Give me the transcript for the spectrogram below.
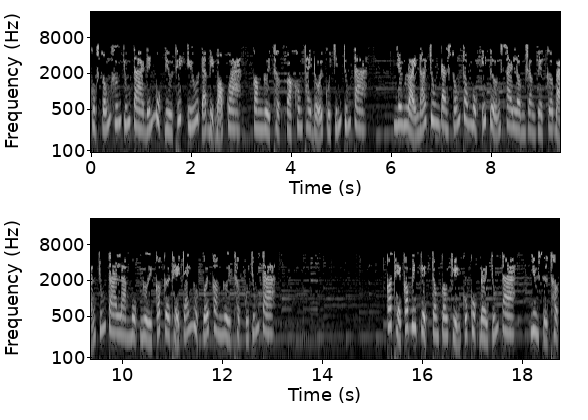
Cuộc sống hướng chúng ta đến một điều thiết yếu đã bị bỏ qua, con người thật và không thay đổi của chính chúng ta. Nhân loại nói chung đang sống trong một ý tưởng sai lầm rằng về cơ bản chúng ta là một người có cơ thể trái ngược với con người thật của chúng ta. Có thể có bi kịch trong câu chuyện của cuộc đời chúng ta, nhưng sự thật,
